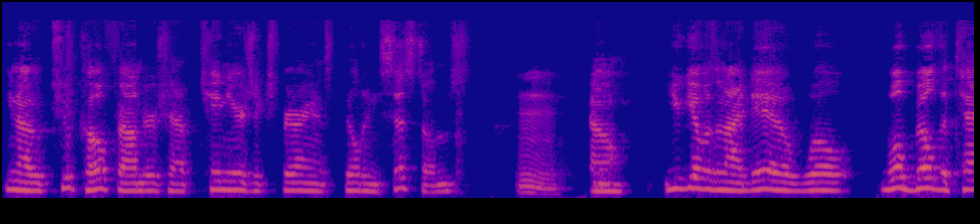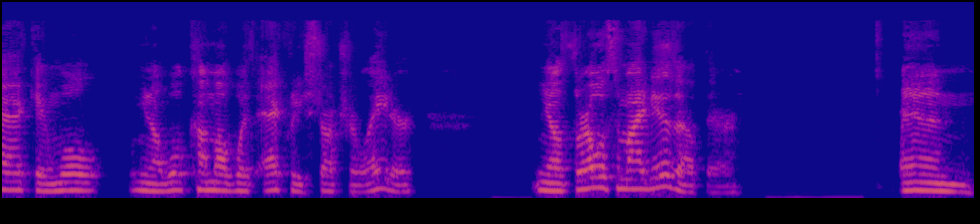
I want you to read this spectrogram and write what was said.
you know two co-founders have ten years experience building systems. mm. You know, you give us an idea, we'll we'll build the tech and we'll you know we'll come up with equity structure later. You know, throw us some ideas out there. And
